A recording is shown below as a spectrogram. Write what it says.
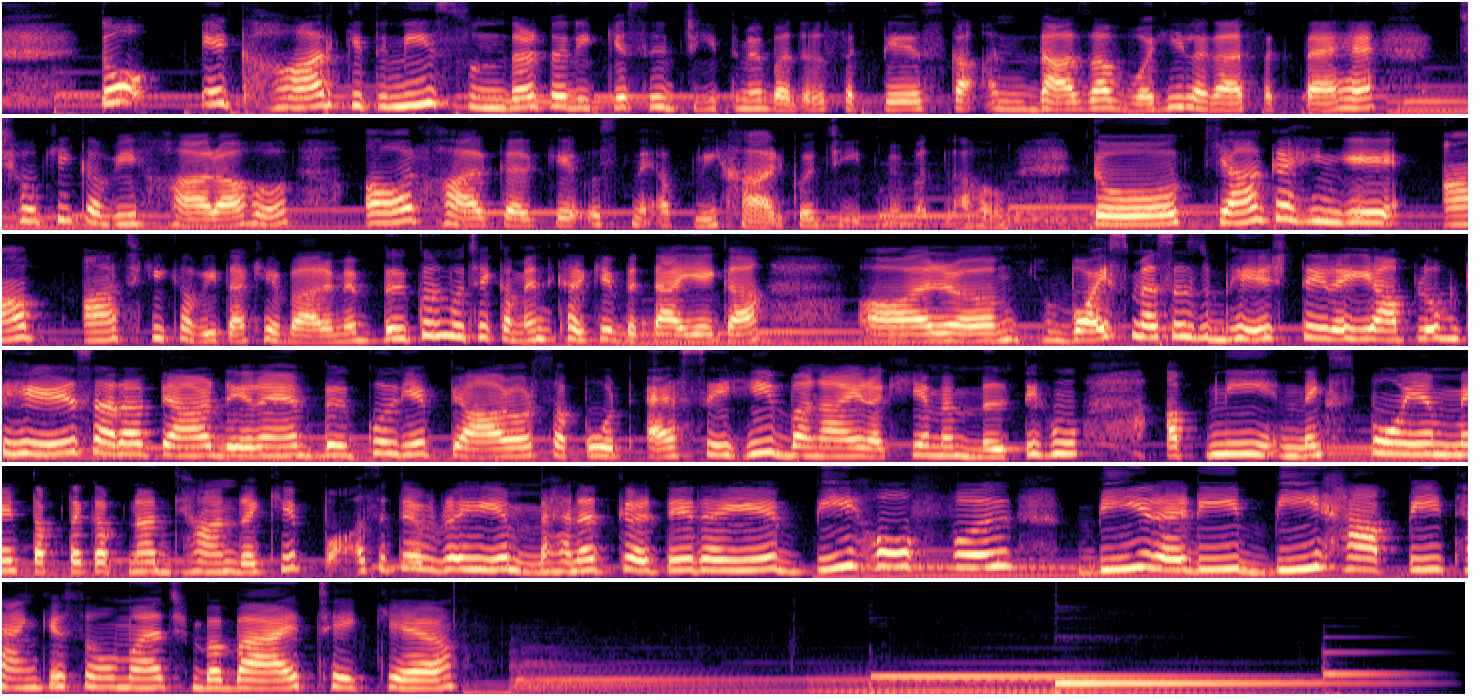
तो एक हार कितनी सुंदर तरीके से जीत में बदल सकती है, इसका अंदाज़ा वही लगा सकता है, जो कि कभी हारा हो और हार करके उसने अपनी हार को जीत में बदला हो। तो क्या कहेंगे आप आज की कविता के बारे में, बिल्कुल मुझे कमेंट करके बताइएगा। और वॉइस मैसेज भेजते रहिए। आप लोग ढेर सारा प्यार दे रहे हैं। बिल्कुल ये प्यार और सपोर्ट ऐसे ही बनाए रखिए। मैं मिलती हूँ अपनी नेक्स्ट पोएम में। तब तक अपना ध्यान रखिए। पॉजिटिव रहिए, मेहनत करते रहिए। Be hopeful be ready be happy thank you so much bye bye take care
